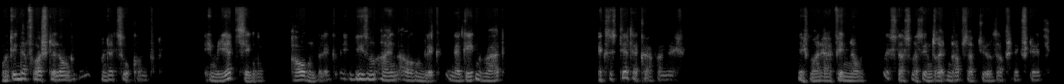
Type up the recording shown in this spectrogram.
und in der Vorstellung von der Zukunft. Im jetzigen Augenblick, in diesem einen Augenblick, in der Gegenwart, existiert der Körper nicht. Nicht meine Erfindung, ist das, was im dritten Absatz dieses Abschnitts steht.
